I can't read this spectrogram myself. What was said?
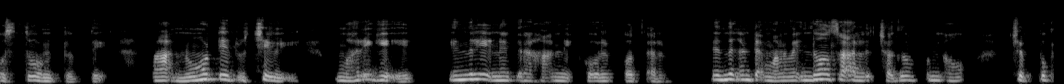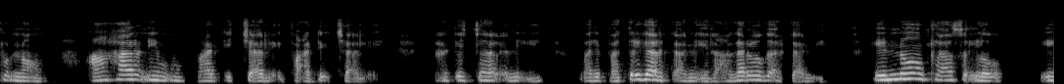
వస్తూ ఉంటుంది. ఆ నోటి రుచి మరిగి ఇంద్రియ నిగ్రహాన్ని కోల్పోతారు. ఎందుకంటే మనం ఎన్నోసార్లు చదువుకున్నాం చెప్పుకున్నాం ఆహార నియమం పాటించాలి పాటించాలి. పాటించాలని మరి పత్రి గారు కానీ రాఘరావు గారు కానీ ఎన్నో క్లాసుల్లో ఈ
